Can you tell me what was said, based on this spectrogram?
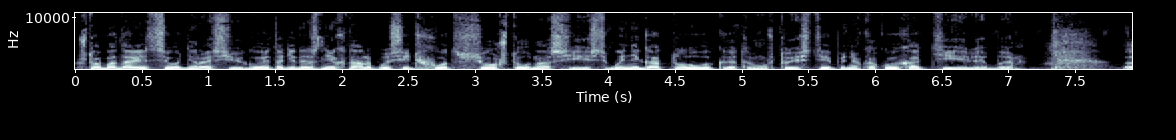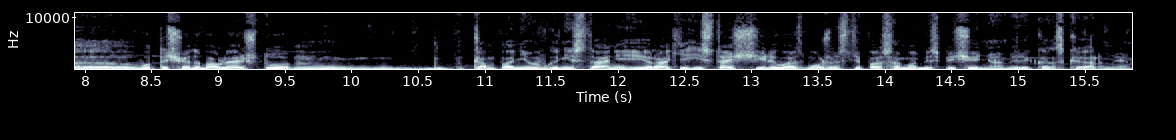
Чтобы одолеть сегодня Россию, говорит один из них, надо пустить в ход все, что у нас есть. Мы не готовы к этому в той степени, в какой хотели бы. Э, вот еще и добавляют, что компании в Афганистане и Ираке истощили возможности по самообеспечению американской армии.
